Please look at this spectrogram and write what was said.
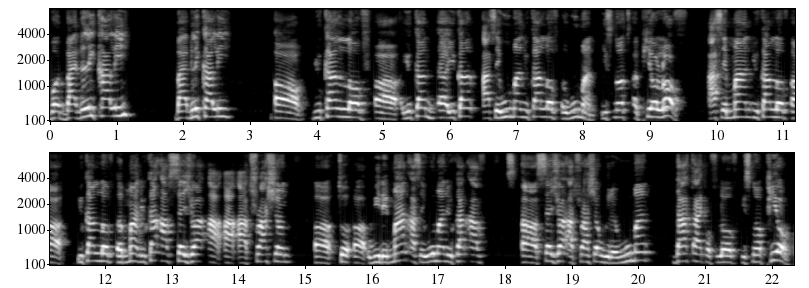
But biblically, biblically, uh, you can't love, uh, you can't, uh, you can't, as a woman, you can't love a woman. It's not a pure love. As a man, you can't love, uh, you can't love a man. You can't have sexual uh, uh, attraction uh, to, uh, with a man. As a woman, you can't have uh, sexual attraction with a woman. That type of love is not pure.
